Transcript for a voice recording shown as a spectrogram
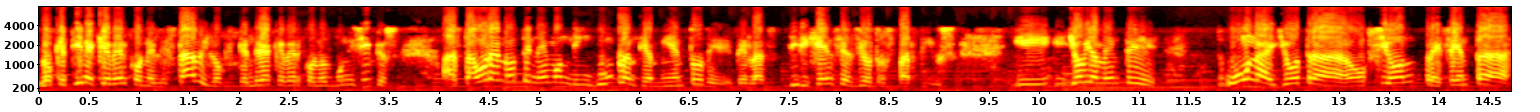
lo, que tiene que ver con el Estado y lo que tendría que ver con los municipios. Hasta ahora no tenemos ningún planteamiento de, de las dirigencias de otros partidos. Y, y obviamente una y otra opción presenta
